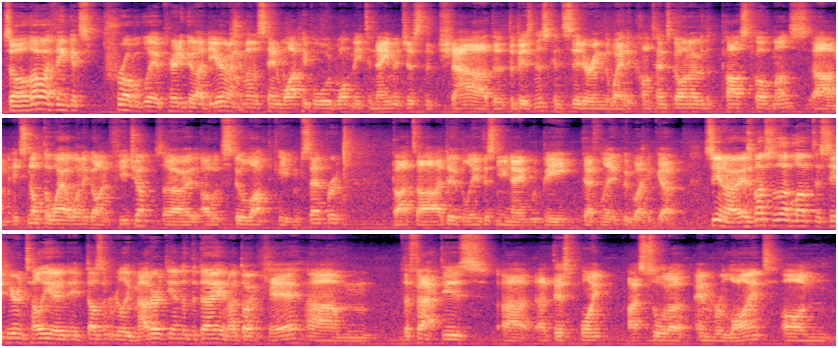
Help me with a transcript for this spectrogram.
So although I think it's probably a pretty good idea and I can understand why people would want me to name it just the, char, the, the, business considering the way the content's gone over the past 12 months, um, it's not the way I want to go in future. So I would still like to keep them separate. But uh, I do believe this new name would be definitely a good way to go. So, you know, as much as I'd love to sit here and tell you it doesn't really matter at the end of the day and I don't care, um, the fact is, uh, at this point, I sort of am reliant on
